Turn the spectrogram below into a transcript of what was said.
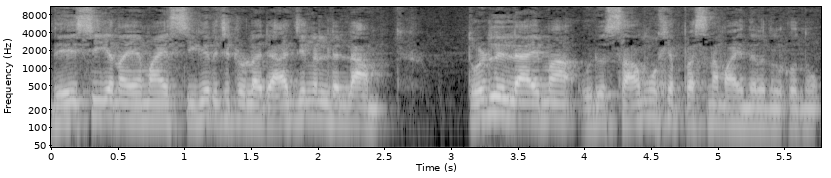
ദേശീയ നയമായി സ്വീകരിച്ചിട്ടുള്ള രാജ്യങ്ങളിലെല്ലാം തൊഴിലില്ലായ്മ ഒരു സാമൂഹ്യ പ്രശ്നമായി നിലനിൽക്കുന്നു.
